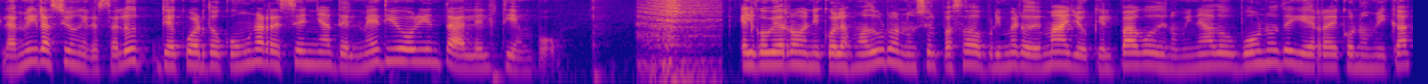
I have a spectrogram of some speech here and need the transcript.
la migración y la salud, de acuerdo con una reseña del medio oriental El Tiempo. El gobierno de Nicolás Maduro anunció el pasado primero de mayo que el pago denominado bono de guerra económica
